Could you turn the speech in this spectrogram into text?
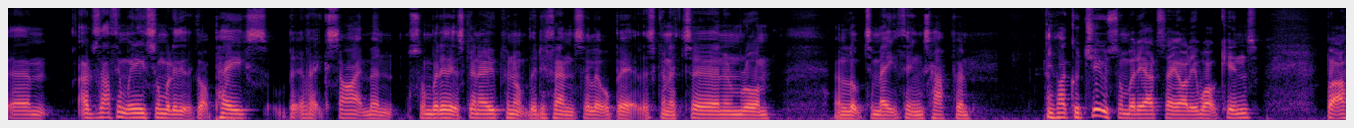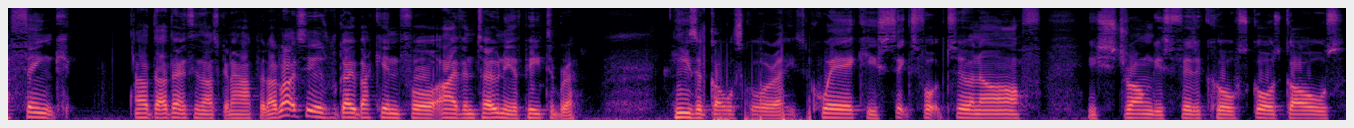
Um, I just I think we need somebody that's got pace, a bit of excitement, somebody that's going to open up the defence a little bit, that's going to turn and run and look to make things happen. If I could choose somebody, I'd say Ollie Watkins, but I think I, I don't think that's going to happen. I'd like to see us go back in for Ivan Toney of Peterborough. He's a goal scorer. He's quick. He's six foot two and a half. He's strong. He's physical. Scores goals,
